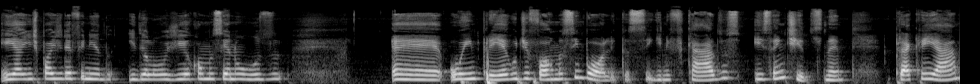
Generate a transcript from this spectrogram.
E a gente pode definir ideologia como sendo o uso é, o emprego de formas simbólicas, significados e sentidos, né? Para criar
